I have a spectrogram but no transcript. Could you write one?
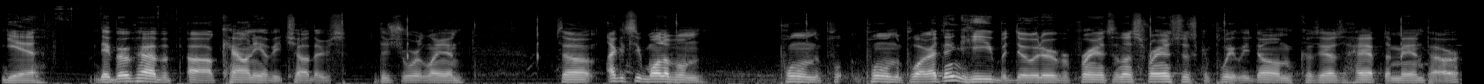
Yeah. They both have a, a county of each other's, de jure land. So I can see one of them pulling the pulling the plug. I think he would do it over France, unless France is completely dumb because he has half the manpower.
